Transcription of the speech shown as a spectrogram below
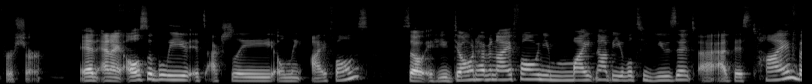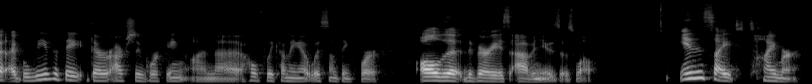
for sure. And, and I also believe it's actually only iPhones. So if you don't have an iPhone, you might not be able to use it uh, at this time, but I believe that they, they're actually working on uh, hopefully coming out with something for all the, the various avenues as well. Insight Timer.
